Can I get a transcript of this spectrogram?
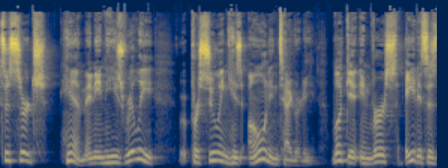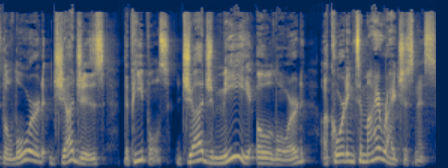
to search him. And, and he's really pursuing his own integrity. Look, in, in verse 8, it says, The Lord judges the peoples. Judge me, O Lord, according to my righteousness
